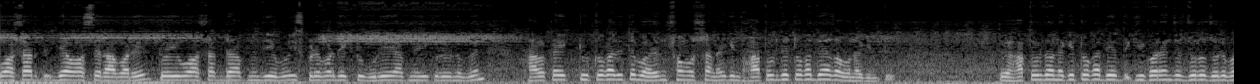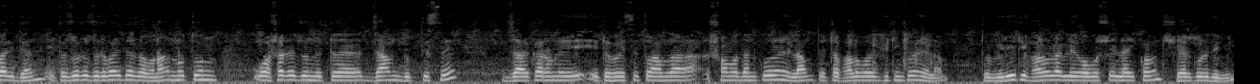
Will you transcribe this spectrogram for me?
ওয়াশার দেওয়া আছে রাবারের তো এই ওয়াশারটা আপনি দিয়ে স্ক্রুড্রাইভার দিয়ে একটু ঘুরিয়ে আপনি ই করে নেবেন। হালকা একটু টোকা দিতে পারেন, সমস্যা নাই। কিন্তু হাতুড় দিয়ে টোকা দেওয়া যাবে না কিন্তু। তো হাতুড় দিয়ে অনেকে টোকা দিয়ে কি করেন যে জোরে জোরে বাড়ি দেন। এটা জোরে জোরে বাড়ি দেওয়া যাবে না। নতুন ওয়াশারের জন্য এটা জাম ঢুকতেছে যার কারণে এটা হয়েছে। তো আমরা সমাধান করে নিলাম। তো এটা ভালোভাবে ফিটিং করে নিলাম। তো ভিডিওটি ভালো লাগলে অবশ্যই লাইক কমেন্ট শেয়ার করে দিবেন।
